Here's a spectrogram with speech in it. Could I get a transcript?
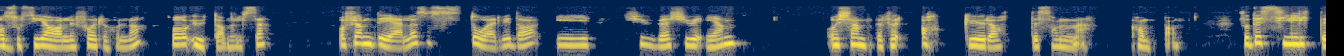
Og sosiale forhold og utdannelse. Og fremdeles så står vi da i 2021 og kjemper for akkurat det samme kampene. Så det sier litt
